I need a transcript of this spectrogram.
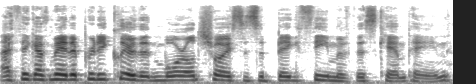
I think I've made it pretty clear that moral choice is a big theme of this campaign.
